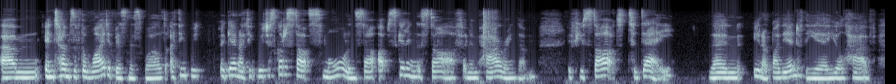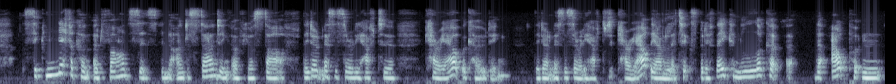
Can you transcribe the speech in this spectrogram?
Um, in terms of the wider business world, I think we again, I think we just got to start small and start upskilling the staff and empowering them. If you start today, then you know by the end of the year you'll have significant advances in the understanding of your staff. They don't necessarily have to carry out the coding, they don't necessarily have to carry out the analytics, but if they can look at the output and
